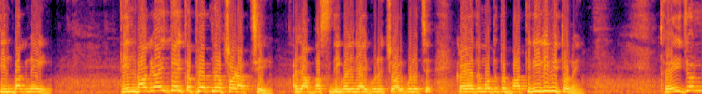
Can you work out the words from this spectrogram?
তিন ভাগ নেই। তিন ভাগরাই তো এই তো ফেতনা ছড়াচ্ছে। আজ আব্বাস সিদ্দিক ভাই নাই বলেছে, ওই বলেছে, কারণ এদের মধ্যে তো বাতিল ইলিমিত নেই। তো এই জন্য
